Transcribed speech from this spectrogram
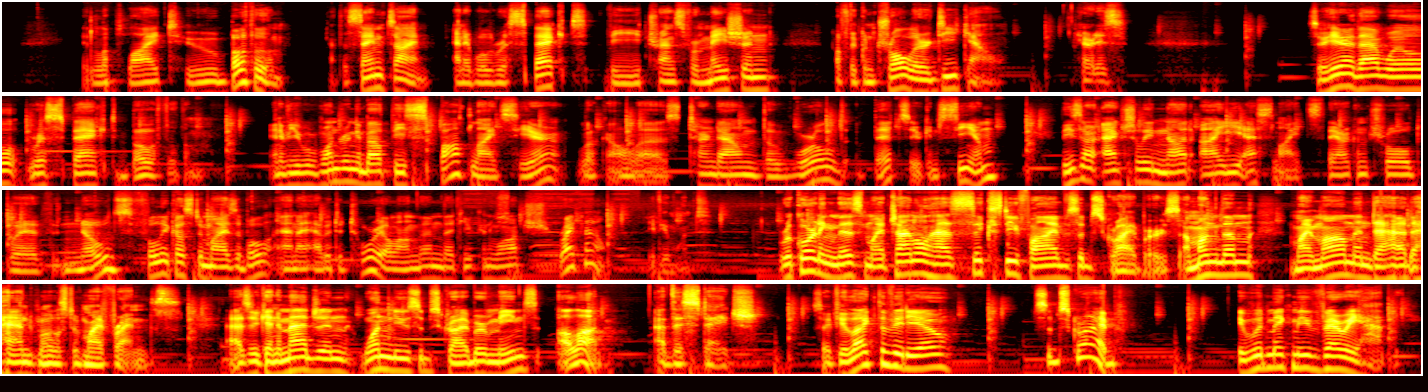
it'll apply to both of them at the same time, and it will respect the transformation of the controller decal. Here it is. So here that will respect both of them. And if you were wondering about these spotlights here, look, I'll uh, turn down the world a bit so you can see them. These are actually not IES lights. They are controlled with nodes, fully customizable, and I have a tutorial on them that you can watch right now if you want. Recording this, my channel has 65 subscribers, among them my mom and dad and most of my friends. As you can imagine, one new subscriber means a lot at this stage. So if you liked the video, subscribe. It would make me very happy.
